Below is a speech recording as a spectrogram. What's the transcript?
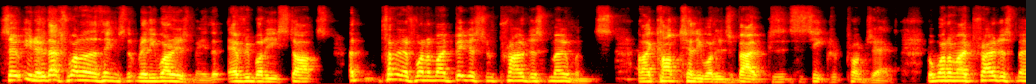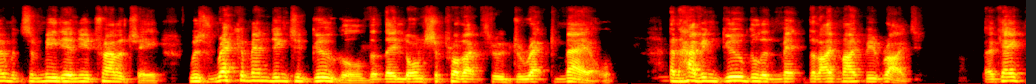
so, you know, that's one of the things that really worries me that everybody starts. And funny enough, one of my biggest and proudest moments, and I can't tell you what it's about because it's a secret project, but one of my proudest moments of media neutrality was recommending to Google that they launch a product through direct mail and having Google admit that I might be right. Okay.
